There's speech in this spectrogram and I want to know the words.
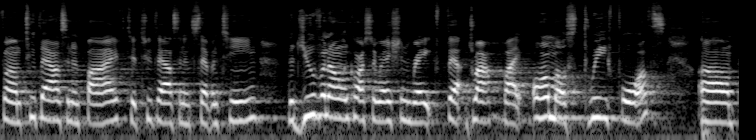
from 2005 to 2017. The juvenile incarceration rate fell, dropped by almost three fourths. Um,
